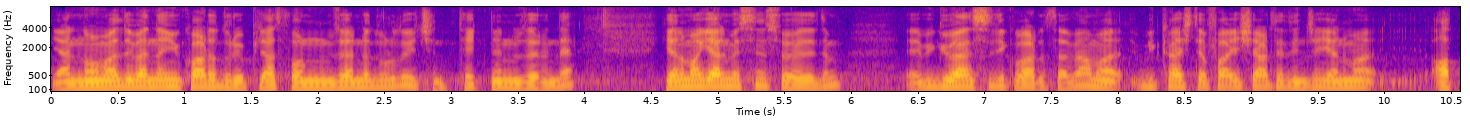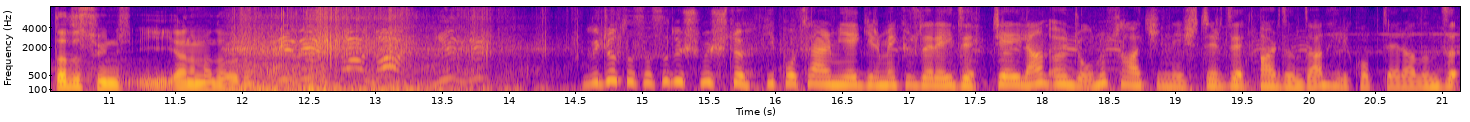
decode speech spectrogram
Yani normalde benden yukarıda duruyor. Platformun üzerinde durduğu için teknenin üzerinde. Yanıma gelmesini söyledim. E, bir güvensizlik vardı tabii ama birkaç defa işaret edince yanıma atladı suyun yanıma doğru. Vücut ısısı düşmüştü. Hipotermiye girmek üzereydi. Ceylan önce onu sakinleştirdi. Ardından helikoptere alındı.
